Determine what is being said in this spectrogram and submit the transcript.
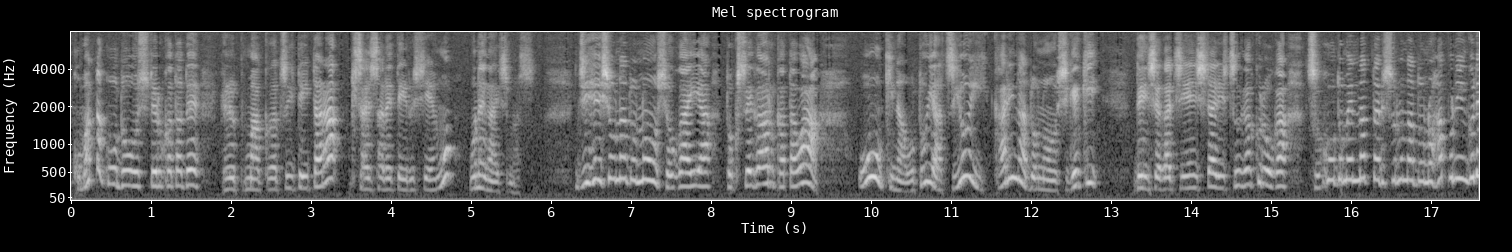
困った行動をしている方でヘルプマークがついていたら記載されている支援をお願いします。自閉症などの障害や特性がある方は大きな音や強い光などの刺激電車が遅延したり通学路が通行止めになったりするなどのハプニングで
